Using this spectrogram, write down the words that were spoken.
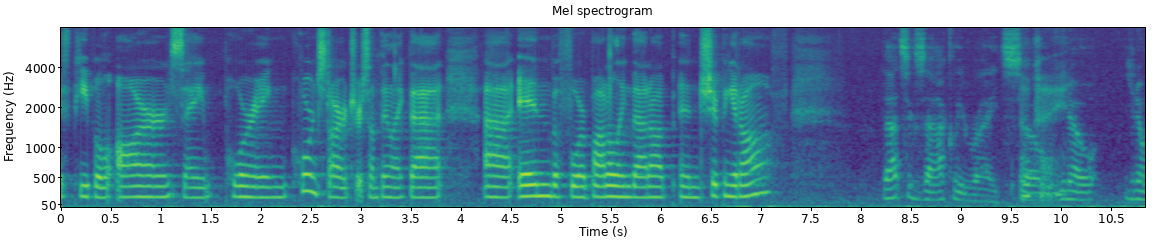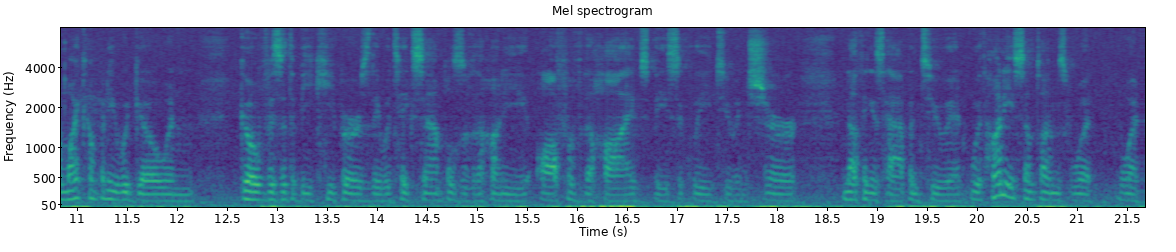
if people are, say, pouring cornstarch or something like that uh, in before bottling that up and shipping it off. That's exactly right. So Okay. you know, you know, my company would go and go visit the beekeepers. They would take samples of the honey off of the hives, basically, to ensure nothing has happened to it. With honey, sometimes what what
